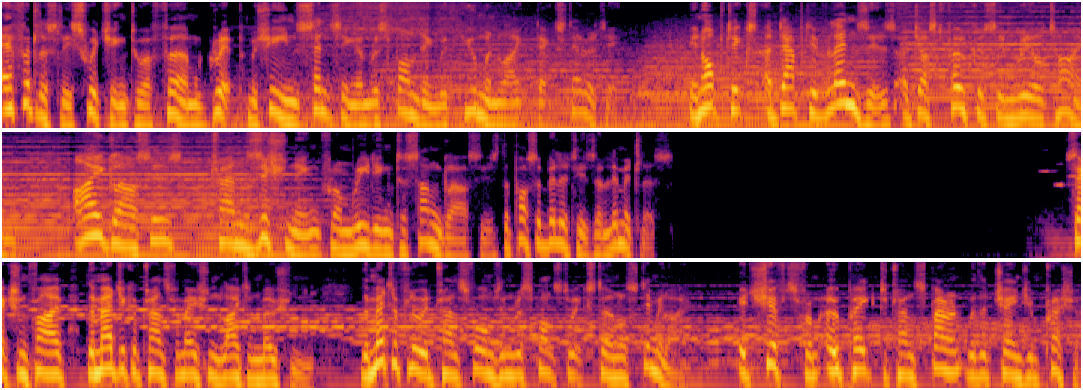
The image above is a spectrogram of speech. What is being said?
effortlessly switching to a firm grip, machines sensing and responding with human-like dexterity. In optics, adaptive lenses adjust focus in real time. Eyeglasses transitioning from reading to sunglasses. The possibilities are limitless. Section 5. The magic of transformation, light and motion. The metafluid transforms in response to external stimuli. It shifts from opaque to transparent with a change in pressure.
